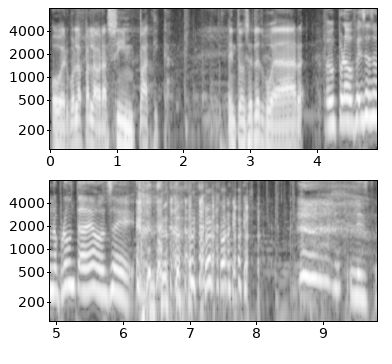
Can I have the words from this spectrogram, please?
o verbo la palabra simpática. Entonces les voy a dar Oh, Profe, esa es una pregunta de 11. Listo.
